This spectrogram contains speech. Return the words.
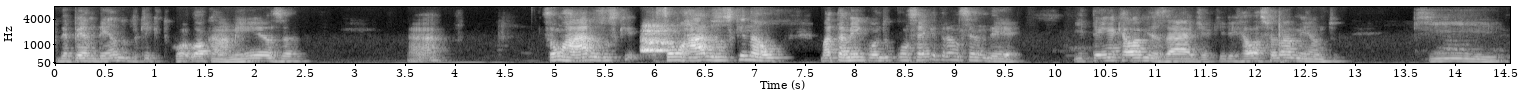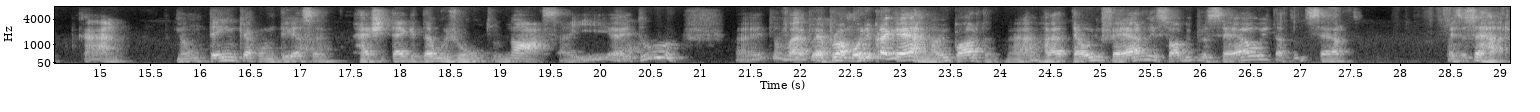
dependendo do que, que tu coloca na mesa. Né? São raros os que são raros os que não, mas também quando consegue transcender e tem aquela amizade, aquele relacionamento que, cara, não tem o que aconteça, hashtag tamo junto, nossa, aí, aí tu aí tu vai é pro amor e pra guerra, não importa, né? Vai até o inferno e sobe pro céu e tá tudo certo. Mas isso é raro,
